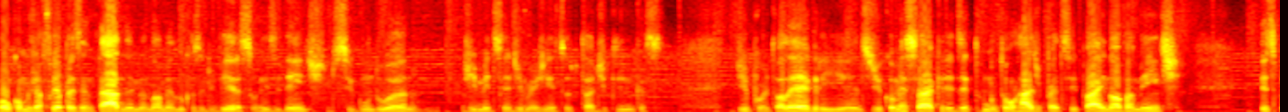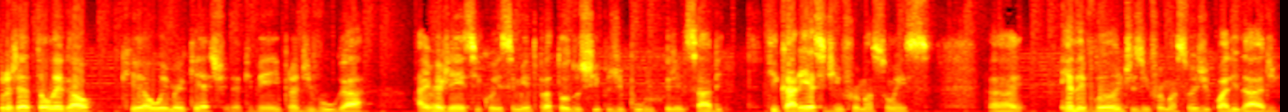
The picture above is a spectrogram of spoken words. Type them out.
Bom, como já fui apresentado, né, meu nome é Lucas Oliveira, sou residente do segundo ano de Medicina de Emergência do Hospital de Clínicas de Porto Alegre. E antes de começar, queria dizer que estou muito honrado de participar novamente desse projeto tão legal que é o Emercast, né, que vem aí para divulgar a emergência e conhecimento para todos os tipos de público que a gente sabe que carece de informações uh, relevantes, informações de qualidade.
